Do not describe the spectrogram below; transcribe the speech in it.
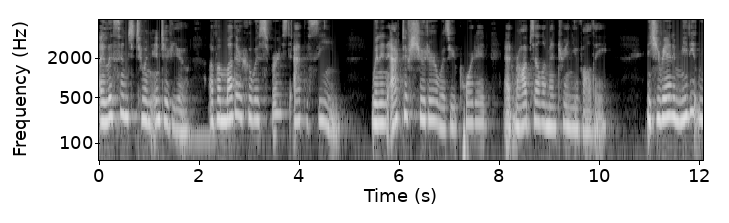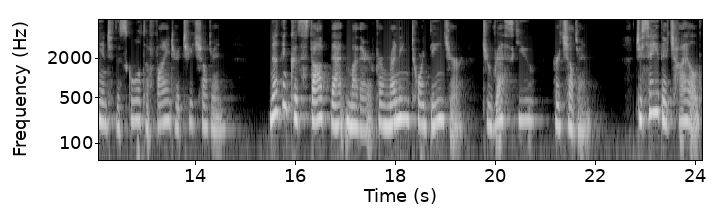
I listened to an interview of a mother who was first at the scene when an active shooter was reported at Robb's Elementary in Uvalde, and she ran immediately into the school to find her two children. Nothing could stop that mother from running toward danger to rescue her children. To save their child,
